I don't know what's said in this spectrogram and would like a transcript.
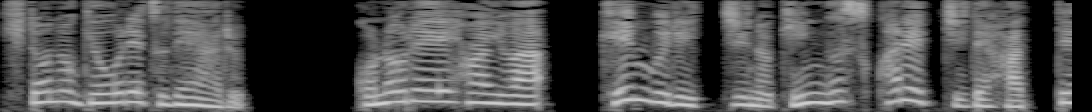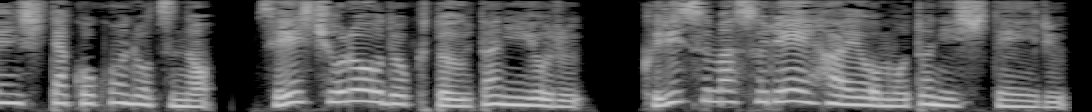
人の行列である。この礼拝は、ケンブリッジのキングスカレッジで発展した9つの聖書朗読と歌によるクリスマス礼拝をもとにしている。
